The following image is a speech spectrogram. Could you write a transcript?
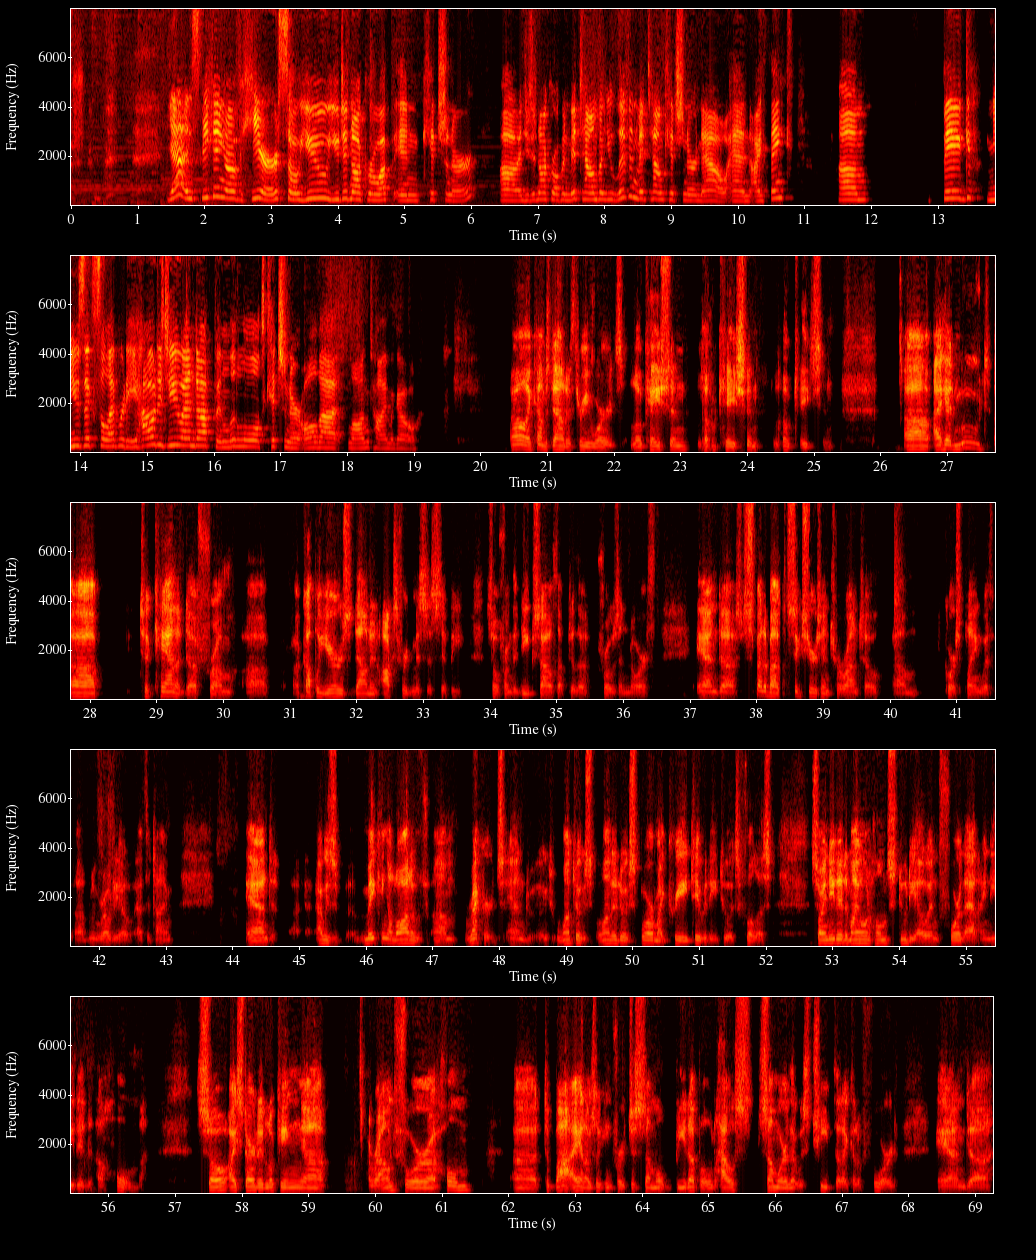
Yeah, and speaking of here, so you you did not grow up in Kitchener, uh, and you did not grow up in Midtown, but you live in Midtown Kitchener now, and I think um, big music celebrity. How did you end up in little old Kitchener all that long time ago? Well, it comes down to three words location, location, location. Uh, I had moved uh, to Canada from uh, a couple years down in Oxford, Mississippi. So from the deep south up to the frozen north. And uh, spent about six years in Toronto. Um, course, playing with uh, Blue Rodeo at the time. And I was making a lot of um, records and want to wanted to explore my creativity to its fullest. So I needed my own home studio, and for that I needed a home. So I started looking uh, around for a home uh, to buy, and I was looking for just some old beat up old house somewhere that was cheap that I could afford. And uh,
